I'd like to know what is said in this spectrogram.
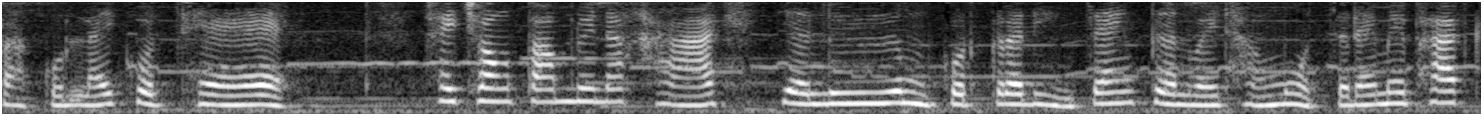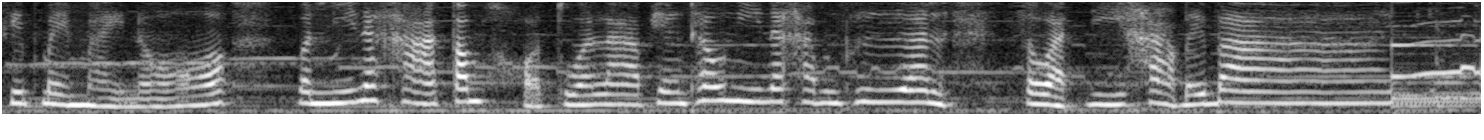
ฝากกดไลค์กดแชร์ ให้ช่องต้อมด้วยนะคะ อย่าลืมกดกระดิ่งแจ้งเตือนไว้ทั้งหมด จะได้ไม่พลาดคลิปใหม่ๆเนาะวันนี้นะคะต้อมขอตัวลาเพียงเท่านี้นะคะเพื่อนๆสวัสดีค่ะบ๊ายบาย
